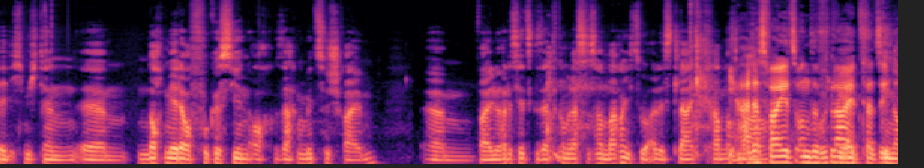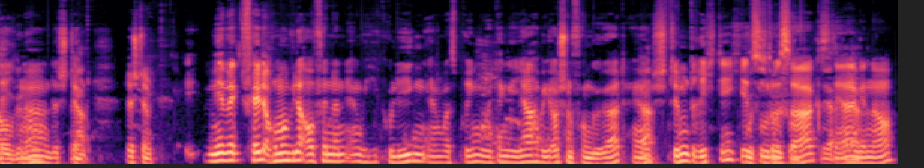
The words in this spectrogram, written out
werde ich mich dann ähm, noch mehr darauf fokussieren, auch Sachen mitzuschreiben. Ähm, weil du hattest jetzt gesagt, komm, lass das mal machen. Ich so, alles klar, ich kram noch Ja, mal das war jetzt on the fly tatsächlich. Genau, genau. Ne? Das stimmt. Ja. Das stimmt. Mir fällt auch immer wieder auf, wenn dann irgendwelche Kollegen irgendwas bringen, wo ich denke, ja, habe ich auch schon von gehört. Ja, ja. stimmt, richtig, jetzt wo du es sagst. Ja, ja, genau.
